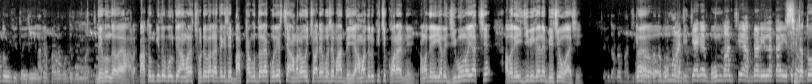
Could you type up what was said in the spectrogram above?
আতঙ্কিত এই যে এলাকার পাড়ার মধ্যে বোম মারছে? দেখুন দাদা আতঙ্কিত বলতে আমরা ছোটবেলা থেকে সে বাপ ঠাকুর দ্বারা করে এসছে আমরা ওই চটে বসে বাঁধ দিয়েছি আমাদেরও কিছু করার নেই। আমাদের এইভাবে জীবনও যাচ্ছে আবার এই জীবিকা নিয়ে বেঁচেও আছি। কিন্তু আপনার ভাজি হ্যাঁ। বোম বাজির জায়গায় বোম বাঁধছে আপনার এলাকায় সেটা তো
